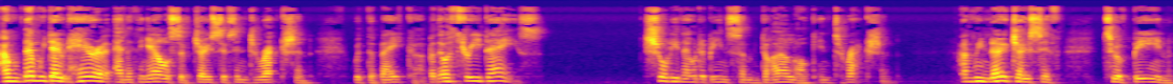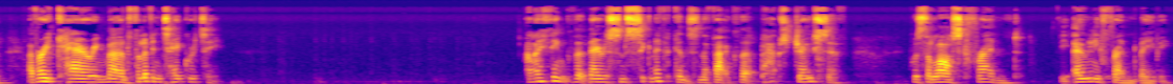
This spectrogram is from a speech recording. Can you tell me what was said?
And then we don't hear anything else of Joseph's interaction with the baker. But there were three days. Surely there would have been some dialogue, interaction. And we know Joseph to have been a very caring man, full of integrity. And I think that there is some significance in the fact that perhaps Joseph was the last friend, the only friend maybe,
